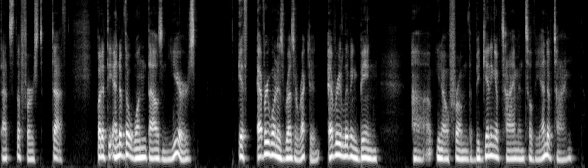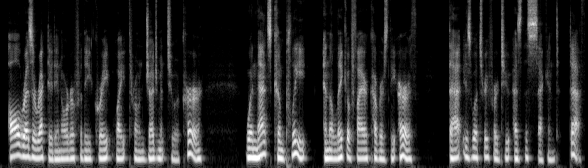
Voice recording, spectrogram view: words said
That's the first death. But at the end of the 1,000 years, if everyone is resurrected, every living being, uh, you know, from the beginning of time until the end of time, all resurrected in order for the great white throne judgment to occur, when that's complete and the lake of fire covers the earth, that is what's referred to as the second death.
